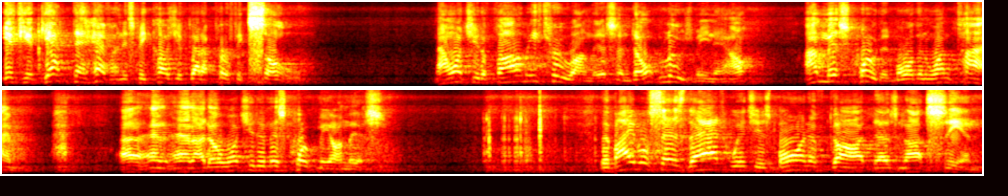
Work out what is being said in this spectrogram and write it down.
If you get to heaven, it's because you've got a perfect soul. Now, I want you to follow me through on this and don't lose me now. I'm misquoted more than one time. Uh, and, and I don't want you to misquote me on this. The Bible says that which is born of God does not sin.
